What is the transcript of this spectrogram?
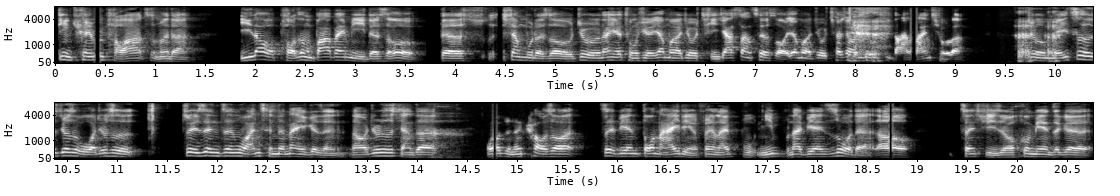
定圈跑啊什么的。一到跑这种八百米的时候的项目的时候，就那些同学要么就请假上厕所，要么就悄悄溜去打篮球了。就每一次就是我就是最认真完成的那一个人，然后就是想着我只能靠说这边多拿一点分来补弥补那边弱的，然后争取着后面这个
